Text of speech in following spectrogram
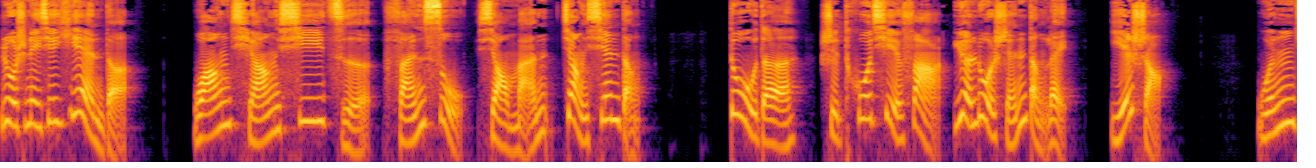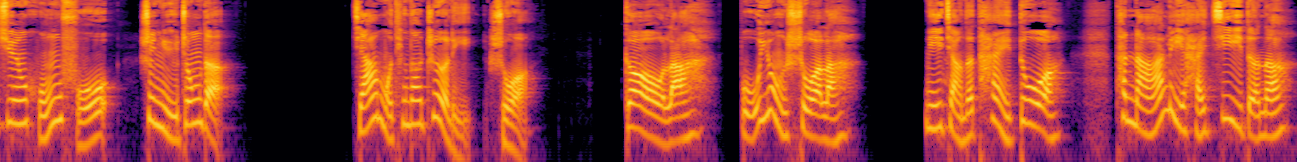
若是那些艳的。王强、西子、樊素、小蛮、绛仙等，杜的是脱妾发、怨洛神等类也少。文君、鸿福是女中的。贾母听到这里，说：“够了，不用说了。你讲的太多，他哪里还记得呢？”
